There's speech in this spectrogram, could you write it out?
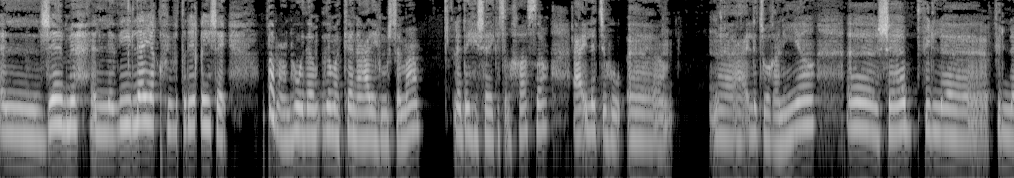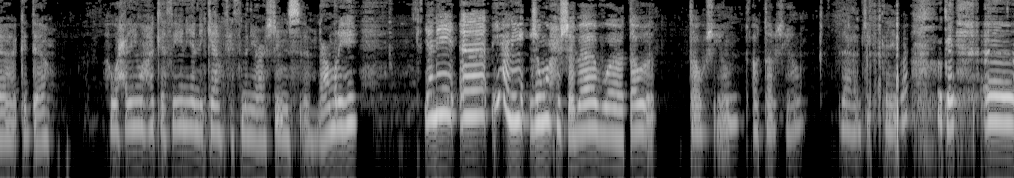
الجامح الذي لا يقفي في طريقه شيء. طبعا هو ذو ما كان عليه المجتمع لديه شركة خاصة عائلته آه عائلته غنية آه شاب في ال في ال كده هو حاليا واحد وثلاثين يعني كان في ثمانية وعشرين من عمره. يعني آه يعني جموح الشباب وطو طوشيهم أو طرشيهم لا أمسك الكلمة. okay. أه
